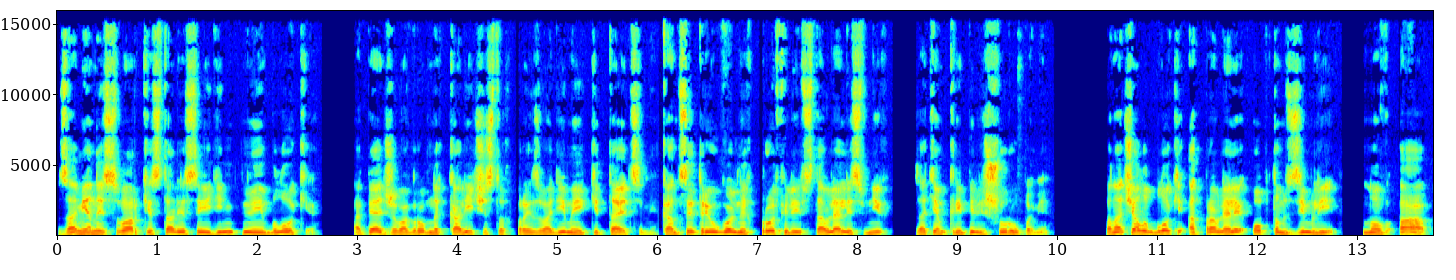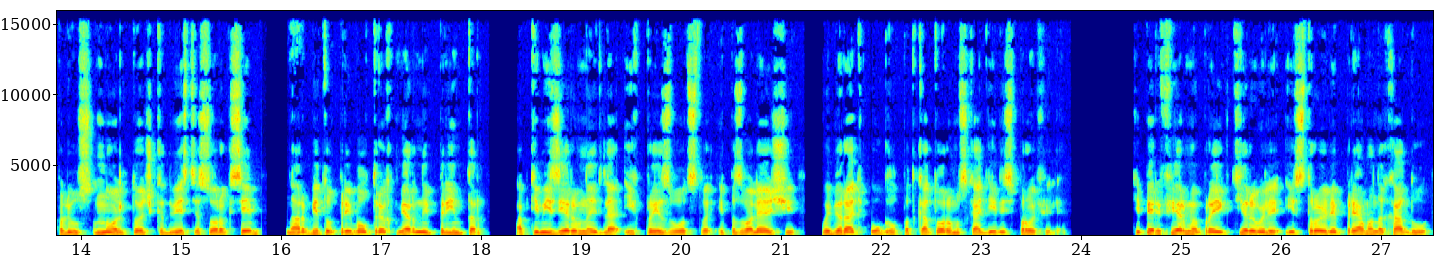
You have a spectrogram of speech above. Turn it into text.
Заменой сварки стали соединительные блоки, опять же в огромных количествах производимые китайцами. Концы треугольных профилей вставлялись в них, затем крепились шурупами. Поначалу блоки отправляли оптом с Земли, но в А плюс 0.247 на орбиту прибыл трехмерный принтер, оптимизированный для их производства и позволяющий выбирать угол, под которым сходились профили. Теперь фермы проектировали и строили прямо на ходу,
